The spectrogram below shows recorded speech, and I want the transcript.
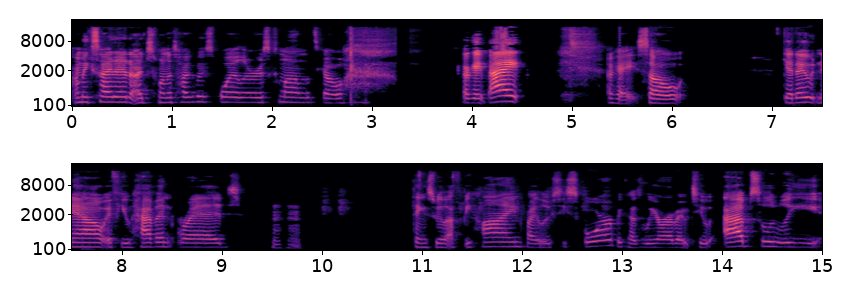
I'm excited. I just want to talk about spoilers. Come on, let's go. Okay, bye. Okay, so get out now if you haven't read hmm Things We Left Behind by Lucy Score because we are about to absolutely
